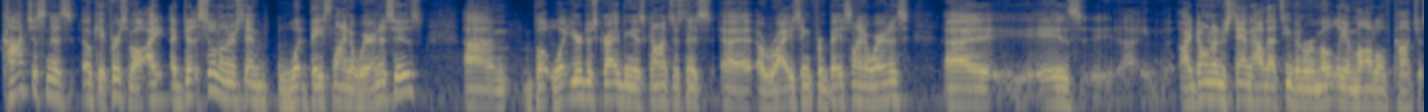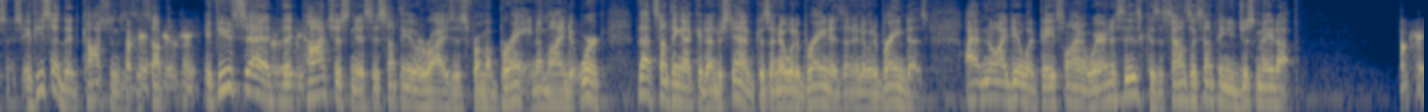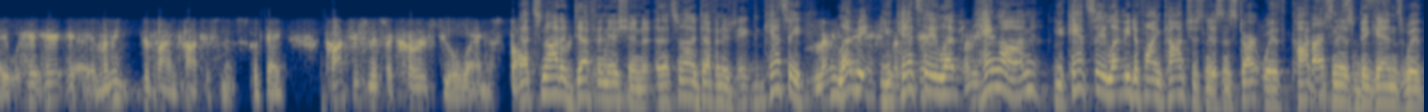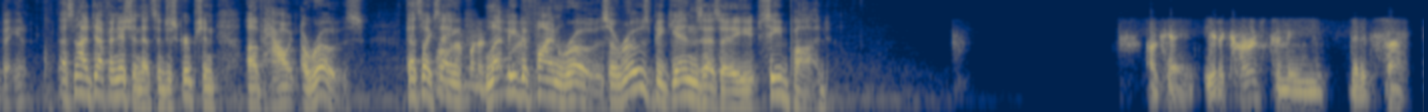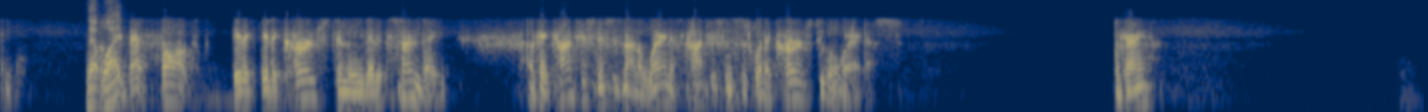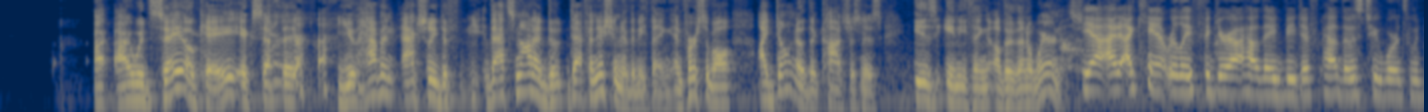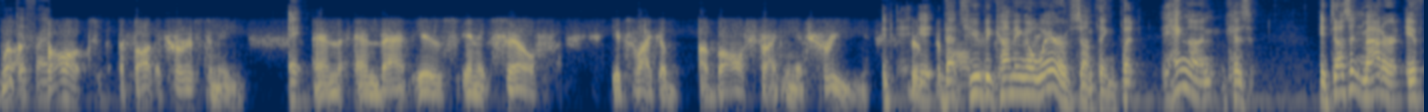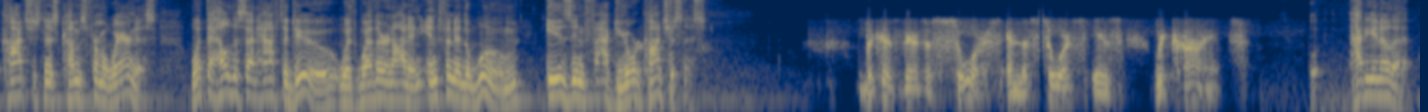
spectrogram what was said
consciousness okay first of all i, I d- still don't understand what baseline awareness is um, but what you're describing as consciousness uh, arising from baseline awareness uh, is I, I don't understand how that's even remotely a model of consciousness if you said that consciousness Okay, is something okay, okay. if you said that me- consciousness is something that arises from a brain a mind at work that's something i could understand because i know what a brain is and i know what a brain does i have no idea what baseline awareness is because it sounds like something you just made up Okay, here, here, here, let me define consciousness. Okay, consciousness occurs to awareness. Thought That's not a definition. That's not a definition. You can't say. Let me me. finish, You let can't say. Let let me. me Hang finish. on. You can't say. Let me define consciousness and start with consciousness, Consciousness. begins with. you know, that's not a definition. That's a description of how it arose. That's like Well, saying, I'm gonna let me define- define rose. A rose begins as a seed pod. Okay, it occurs to me that it's Sunday. That what? That thought, it, it occurs to me that it's Sunday. Okay, consciousness is not awareness. Consciousness is what occurs to awareness. Okay? I, I would say okay, except that you haven't actually. Def- that's not a de- definition of anything. And first of all, I don't know that consciousness is anything other than awareness. Yeah, I, I can't really figure out how they'd be different. How those two words would be Well, a different. thought, a thought occurs to me, Eh. and and that is in itself, it's like a, a ball striking a tree. It- The- it- the that's you becoming aware of something. But hang on, because it doesn't matter if consciousness comes from awareness. What the hell does that have to do with whether or not an infant in the womb is in fact your consciousness? Because there's a source, and the source is recurrent. How do you know that?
